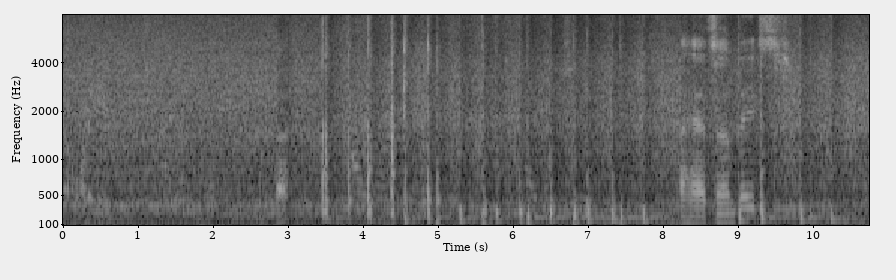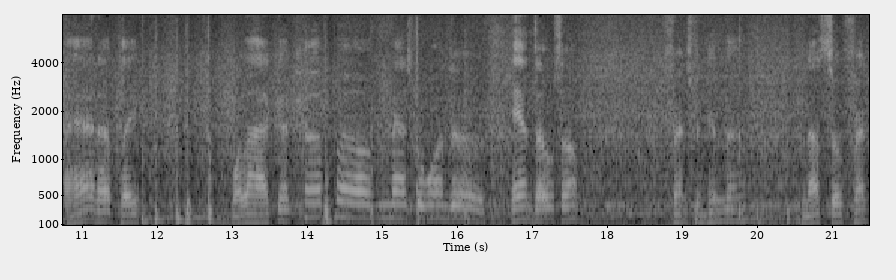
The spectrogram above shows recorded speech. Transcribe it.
I want to eat. Huh? I had some dates. I had a plate. More like a cup of magical wonder. And oh, some French vanilla. Not so French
